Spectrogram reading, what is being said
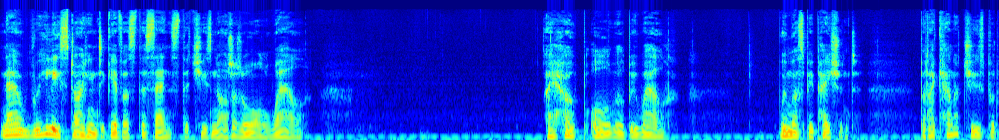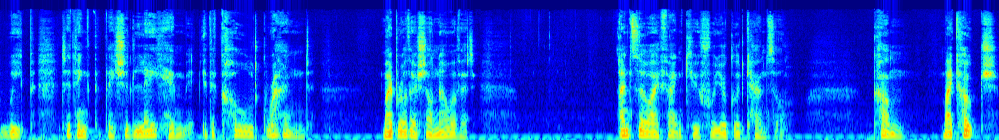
now really starting to give us the sense that she's not at all well. I hope all will be well. We must be patient, but I cannot choose but weep to think that they should lay him i' the cold ground. My brother shall know of it. And so I thank you for your good counsel. Come, my coach.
